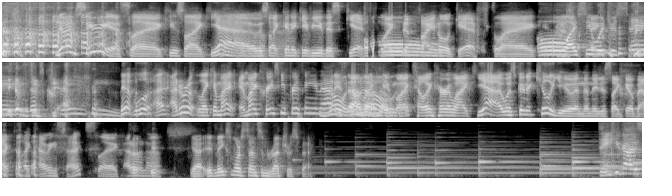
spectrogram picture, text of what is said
no i'm serious like he's like yeah i was like that. gonna give you this gift like the Oh. final gift like Oh, I see like- what you're saying. That's crazy. yeah well I, I don't know like am i am i crazy for thinking that No, is no, that like no, him like that's- telling her like yeah i was gonna kill you and then they just like go back to like having sex like i don't know It- yeah, it makes more sense in retrospect. Thank you guys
